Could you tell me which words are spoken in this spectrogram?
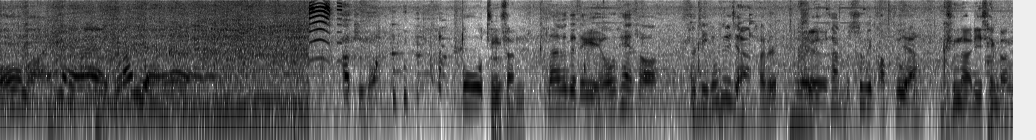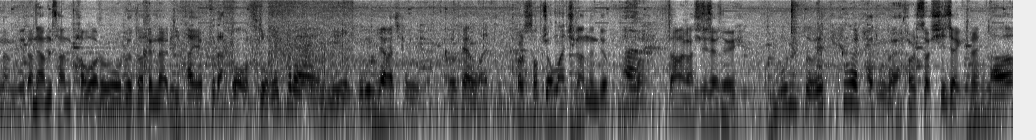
오 마이. 좋았네 아 죽어 또 등산. 나 근데 되게 영해서 솔직히 힘들진 않거든 왜 그- 자꾸 숨이 가쁘냐 그날이 생각납니다. 남산 타워를 오르던 그날이. 아 예쁘다 또, 또. 예쁘네 이 그림자가 참 영세한 것 같아 벌써 조금만 시간는데요? 따라가시죠, 저희. 물을 또 왜 이렇게 큰걸 타준 거야 벌써 시작이라니. 아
